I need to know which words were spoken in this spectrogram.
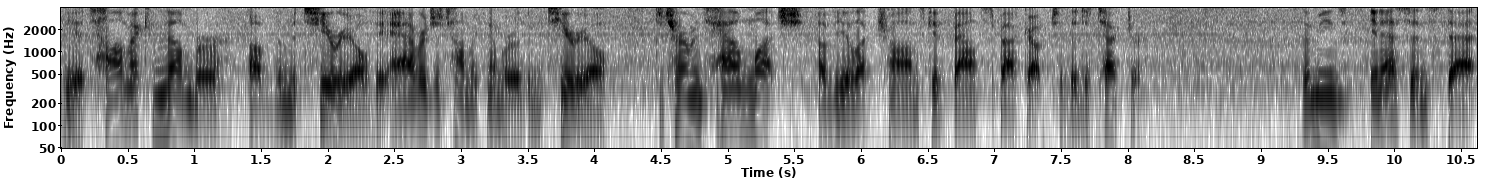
the atomic number of the material, the average atomic number of the material, determines how much of the electrons get bounced back up to the detector. That means, in essence, that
